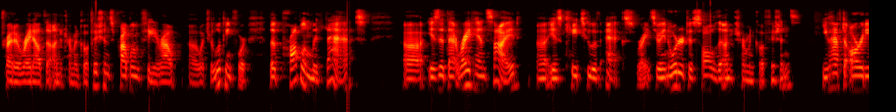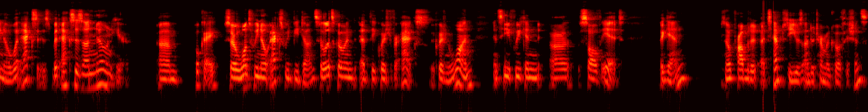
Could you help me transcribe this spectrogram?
try to write out the undetermined coefficients problem, figure out uh, what you're looking for. The problem with that uh, is that that right-hand side uh, is k2 of x, right? So in order to solve the undetermined coefficients, you have to already know what x is, but x is unknown here. Um, okay, so once we know x, we'd be done. So let's go in at the equation for x, equation 1, and see if we can uh, solve it. Again, there's no problem to attempt to use undetermined coefficients,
